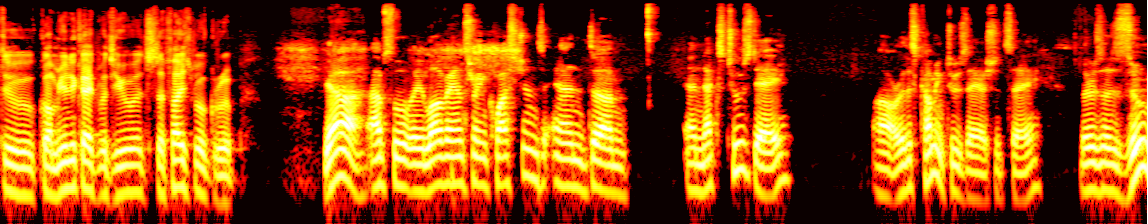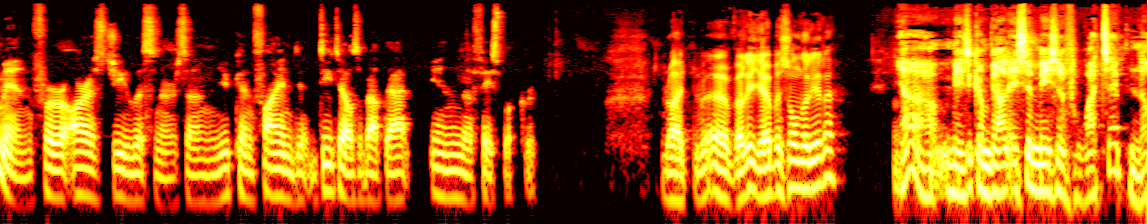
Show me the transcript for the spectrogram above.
To communicate with you, it's the Facebook group. Yeah, absolutely. Love answering questions. And um, and next Tuesday, uh, or this coming Tuesday, I should say, there's a zoom in for RSG listeners, and you can find details about that in the Facebook group. Right. Uh, is jou besonderhede? Ja, mense kan bel SMS of WhatsApp 0724579208.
